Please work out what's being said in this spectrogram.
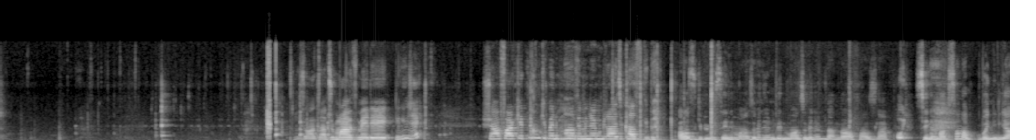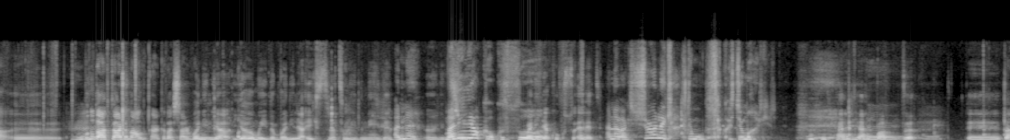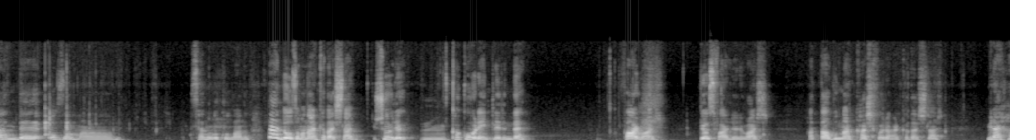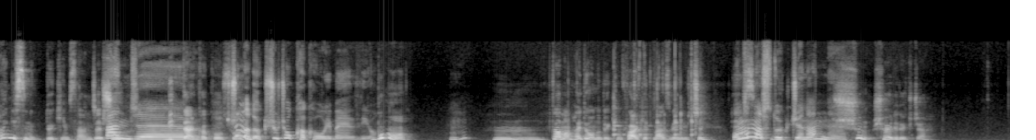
Zaten tüm malzemeleri ekleyince şu an fark ettim ki benim malzemelerim birazcık az gibi. Az gibi mi? Senin malzemelerin benim malzemelerimden daha fazla. Oy. Senin baksana vanilya e, bunu da aktardan aldık arkadaşlar. Vanilya yağı mıydı? Vanilya ekstratı mıydı? Neydi? Anne Öyle bir vanilya şey. kokusu. Vanilya kokusu evet. Anne bak şöyle geldim kaşım ağrıyor. Her yer battı. Ee, ben de o zaman sen onu kullandın. Ben de o zaman arkadaşlar şöyle hmm, kakao renklerinde far var. Göz farları var. Hatta bunlar kaş farı arkadaşlar. Miray hangisini dökeyim sence? Şu Bence... bitter kakaosu. Şunu dök. Şu çok kakaoya benziyor. Bu mu? Hmm, tamam hadi onu dökeyim. Fark etmez benim için. Onu Hepsi. nasıl dökeceksin anne? Şu, şöyle dökeceğim.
